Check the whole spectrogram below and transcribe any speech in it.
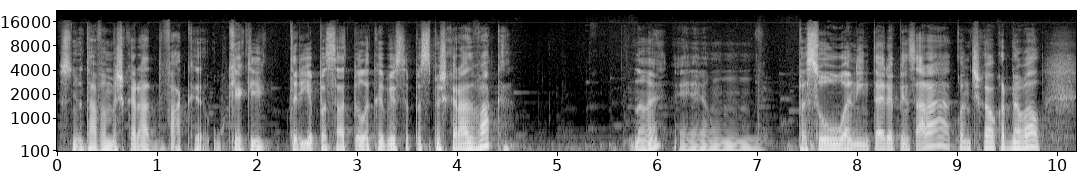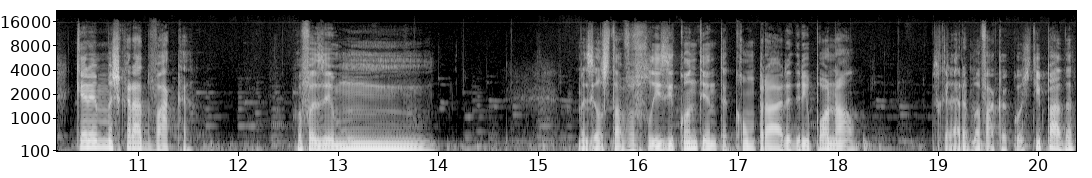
O senhor estava mascarado de vaca. O que é que lhe teria passado pela cabeça para se mascarar de vaca? Não é? É um passou o ano inteiro a pensar: ah, quando chegar o carnaval, querem mascarar de vaca. Vou fazer. Mmm. Mas ele estava feliz e contente a comprar griponal. Se calhar uma vaca constipada.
